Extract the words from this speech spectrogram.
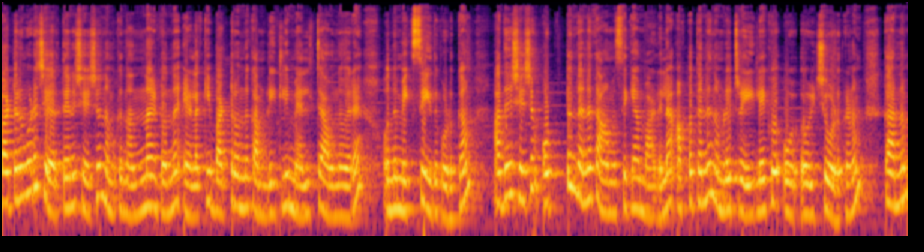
ബട്ടറും കൂടെ ചേർത്തതിന് ശേഷം നമുക്ക് നന്നായിട്ടൊന്ന് ഇളക്കി ബട്ടർ ഒന്ന് കംപ്ലീറ്റ്ലി മെൽറ്റ് ആവുന്നവരെ ഒന്ന് മിക്സ് ചെയ്ത് കൊടുക്കാം. അതിനുശേഷം ഒട്ടും തന്നെ താമസിക്കാൻ പാടില്ല. അപ്പം തന്നെ നമ്മൾ ട്രെയിലേക്ക് ഒഴിച്ചു കൊടുക്കണം. കാരണം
